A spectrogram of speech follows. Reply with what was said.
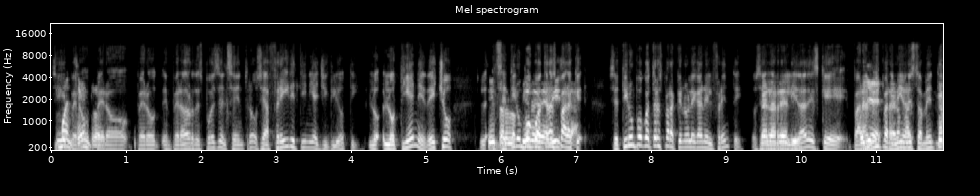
Sí, Buen pero, centro. pero, pero, emperador, después del centro, o sea, Freire tiene a Gigliotti. Lo, lo tiene. De hecho, Sí, se tira un poco atrás para que. Se tira un poco atrás para que no le gane el frente. O sea, Pero la desde- realidad es que para Oye, mí, para mí, honestamente,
